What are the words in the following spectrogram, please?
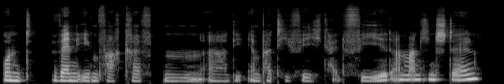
Und wenn eben Fachkräften äh, die Empathiefähigkeit fehlt an manchen Stellen,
